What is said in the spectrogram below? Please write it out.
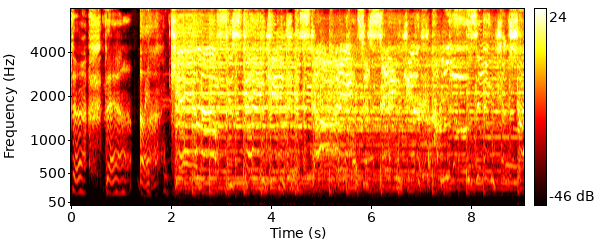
sister there a chaos is thinking, it's starting to sink in. I'm losing control.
